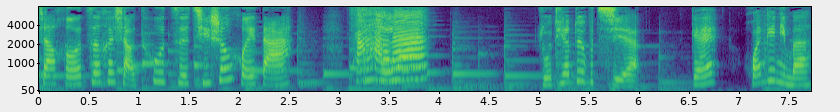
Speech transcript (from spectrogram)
小猴子和小兔子齐声回答：“藏好啦。”昨天对不起，给还给你们。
